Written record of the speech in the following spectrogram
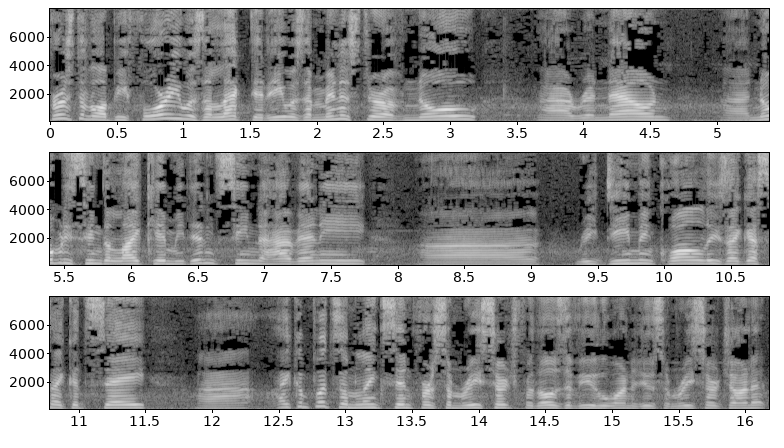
first of all, before he was elected, he was a minister of no uh, renown. Uh, nobody seemed to like him. He didn't seem to have any uh, redeeming qualities, I guess I could say. Uh, I can put some links in for some research for those of you who want to do some research on it.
